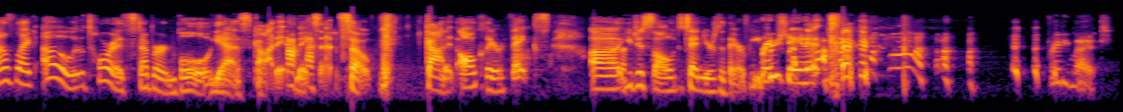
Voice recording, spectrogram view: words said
I was like, oh, the Taurus, stubborn bull. Yes, got it. Makes sense. So got it. All clear. Thanks. Uh, you just solved 10 years of therapy. Appreciate it. Pretty much.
